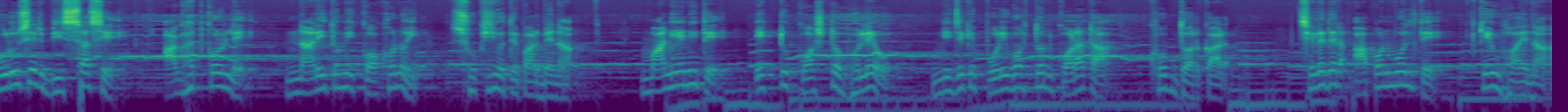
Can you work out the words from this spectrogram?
পুরুষের বিশ্বাসে আঘাত করলে নারী তুমি কখনোই সুখী হতে পারবে না। মানিয়ে নিতে একটু কষ্ট হলেও নিজেকে পরিবর্তন করাটা খুব দরকার। ছেলেদের আপন বলতে কেউ হয় না।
